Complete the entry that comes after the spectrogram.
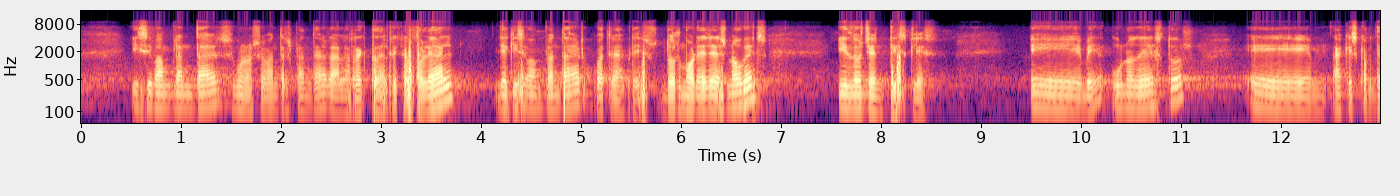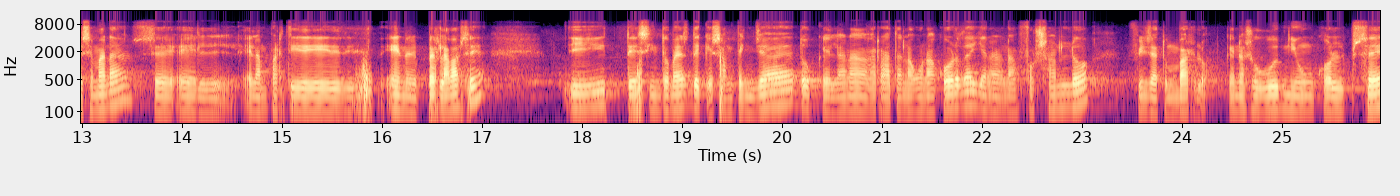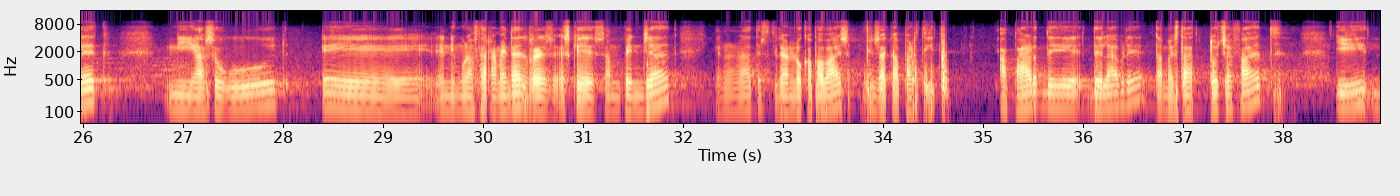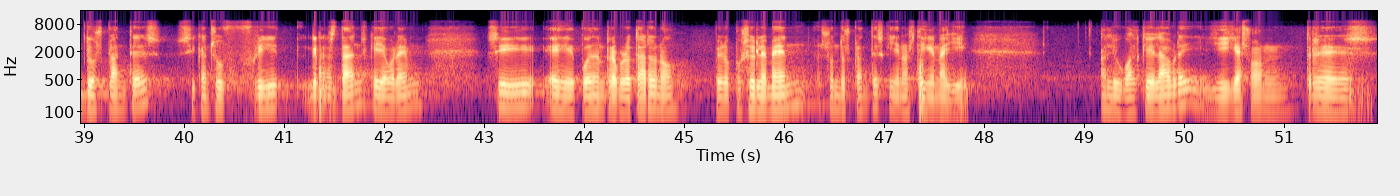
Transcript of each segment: i se van plantar, bueno, se van trasplantar a la recta del Ricardo Leal i aquí se van plantar quatre arbres, dos moreres noves i dos gentiscles. Eh, bé, uno de estos eh, aquest cap de setmana l'han partit en el, per la base i té símptomes de que s'han penjat o que l'han agarrat en alguna corda i han anat forçant-lo fins a tombar-lo, que no ha sigut ni un colp sec ni ha sigut eh, en ninguna ferramenta ni res, és que s'han penjat i han anat estirant-lo cap a baix fins a ha partit. A part de, de l'arbre també està tot xafat i dos plantes sí que han sofrit grans danys que ja veurem si eh, poden rebrotar o no, però possiblement són dos plantes que ja no estiguen allí. Al igual que l'arbre, i ja són tres,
